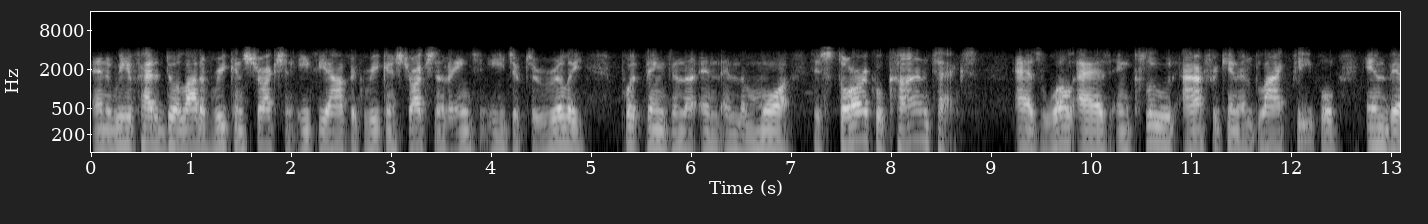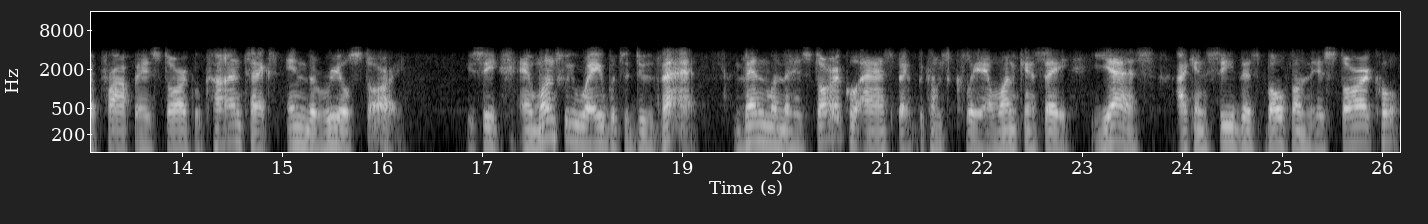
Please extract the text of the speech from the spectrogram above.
and we have had to do a lot of reconstruction, Ethiopic reconstruction of ancient Egypt, to really put things in the in, in the more historical context as well as include African and black people in their proper historical context in the real story. You see, and once we were able to do that, then when the historical aspect becomes clear and one can say, yes, I can see this both on the historical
